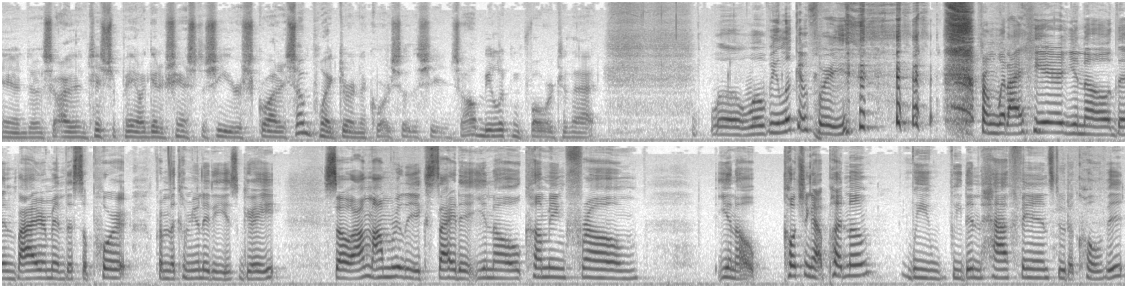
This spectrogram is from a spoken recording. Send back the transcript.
And uh, so I anticipate I'll get a chance to see your squad at some point during the course of the season. So I'll be looking forward to that. Well, we'll be looking for you. from what I hear, you know, the environment, the support from the community is great. So I'm, I'm really excited, you know, coming from, you know, coaching at Putnam, we, we didn't have fans due to COVID.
